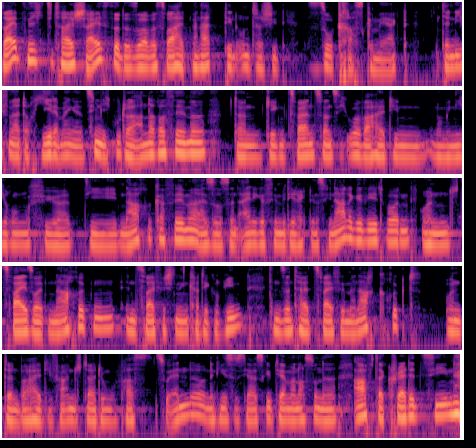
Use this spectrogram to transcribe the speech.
war jetzt nicht total scheiße oder so, aber es war halt, man hat den Unterschied so krass gemerkt. Dann liefen halt auch jede Menge ziemlich guter anderer Filme. Dann gegen 22 Uhr war halt die Nominierung für die Nachrückerfilme. Also es sind einige Filme direkt ins Finale gewählt worden und zwei sollten nachrücken in zwei verschiedenen Kategorien. Dann sind halt zwei Filme nachgerückt. Und dann war halt die Veranstaltung fast zu Ende. Und dann hieß es ja, es gibt ja immer noch so eine After-Credit-Scene.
